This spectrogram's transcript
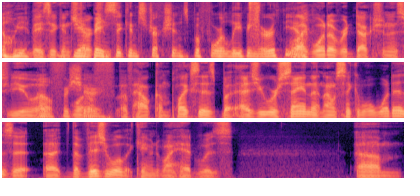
oh yeah. basic instructions. yeah basic instructions before leaving earth yeah. Like what a reductionist view oh, of, oh, for sure. of, of how complex it is. But as you were saying that and i was thinking well what is it? Uh, the visual that came to my head was um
